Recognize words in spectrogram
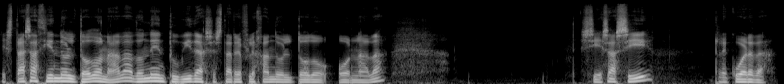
¿estás haciendo el todo o nada? ¿Dónde en tu vida se está reflejando el todo o nada? Si es así, recuerda,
